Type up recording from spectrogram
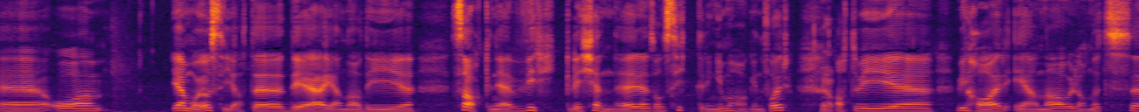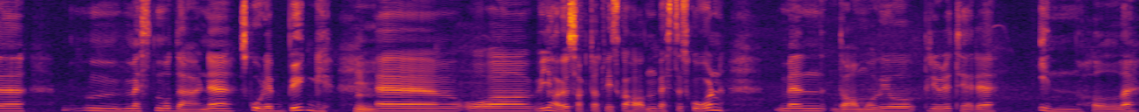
Eh, og jeg må jo si at det er en av de sakene jeg virkelig kjenner en sånn sitring i magen for. Ja. At vi, vi, har en av landets mest moderne skolebygg. Mm. Eh, og vi har jo sagt at vi skal ha den beste skolen. Men da må vi jo prioritere innholdet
